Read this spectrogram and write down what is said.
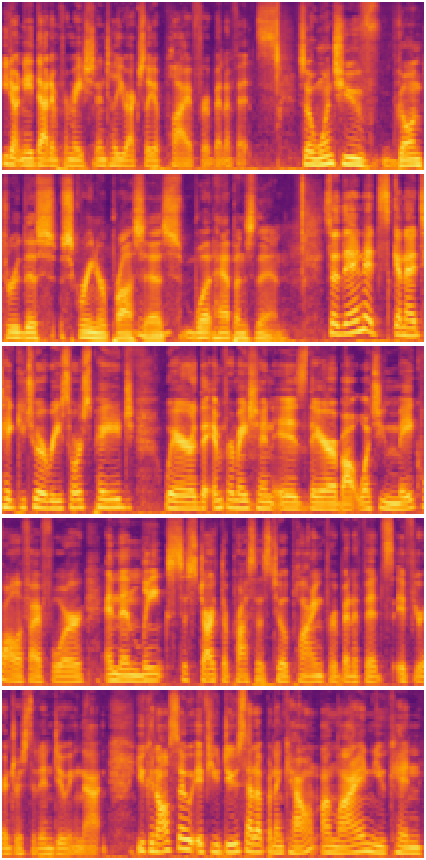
You don't need that information until you actually apply for benefits. So once you've gone through this screener process, mm-hmm. what happens then? So then it's going to take you to a resource page where the information is there about what you may qualify for and then links to start the process to applying for benefits if you're interested in doing that. You can also, if you do set up an account online, you can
